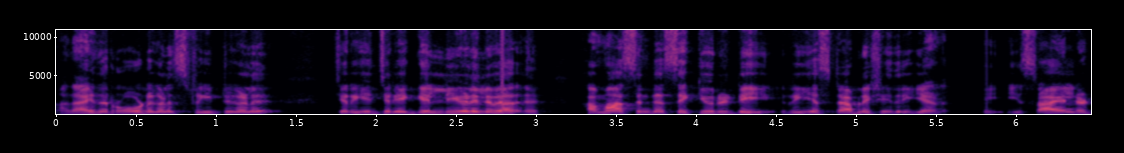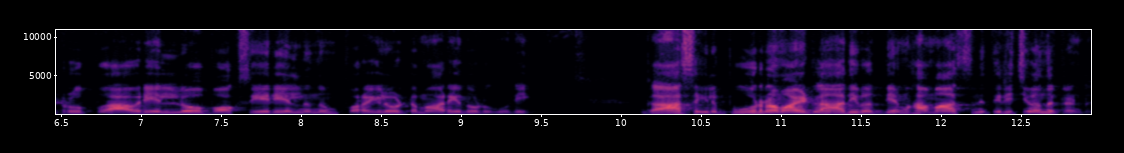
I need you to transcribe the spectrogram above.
അതായത് റോഡുകൾ സ്ട്രീറ്റുകൾ ചെറിയ ചെറിയ ഗല്ലികളിൽ ഹമാസിന്റെ സെക്യൂരിറ്റി റീ എസ്റ്റാബ്ലിഷ് ചെയ്തിരിക്കുകയാണ് ഇസ്രായേലിന്റെ ട്രൂപ്പ് ആ ഒരു യെല്ലോ ബോക്സ് ഏരിയയിൽ നിന്നും പുറകിലോട്ട് മാറിയതോടുകൂടി ഗാസയിൽ പൂർണമായിട്ടുള്ള ആധിപത്യം ഹമാസിന് തിരിച്ചു വന്നിട്ടുണ്ട്.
